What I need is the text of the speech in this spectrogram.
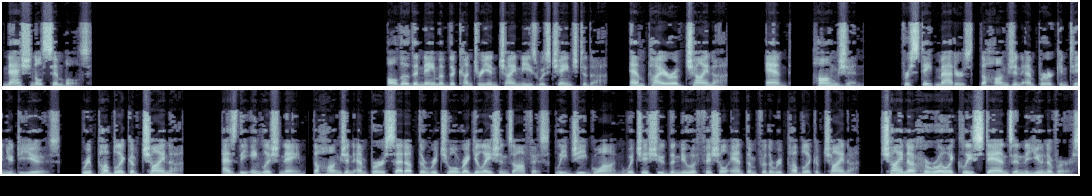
National symbols Although the name of the country in Chinese was changed to the Empire of China and Hongxian for state matters, the Hongxian emperor continued to use Republic of China As the English name, the Hongxian Emperor set up the Ritual Regulations Office, Li Ji Guan which issued the new official anthem for the Republic of China. China heroically stands in the universe.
